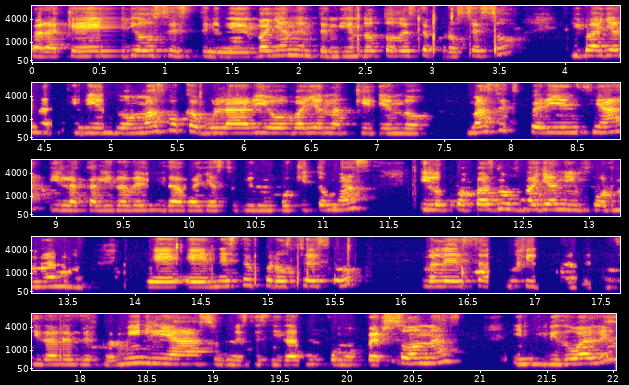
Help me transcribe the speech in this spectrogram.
para que ellos este, vayan entendiendo todo este proceso y vayan adquiriendo más vocabulario, vayan adquiriendo más experiencia y la calidad de vida vaya subiendo un poquito más y los papás nos vayan informando que en este proceso cuáles han surgido las necesidades de familia, sus necesidades como personas individuales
